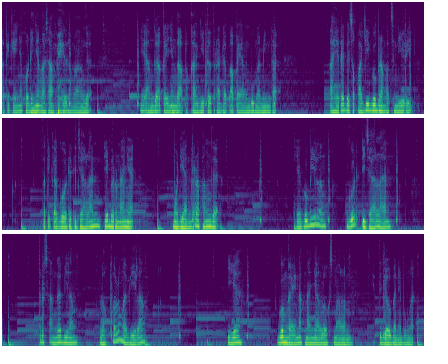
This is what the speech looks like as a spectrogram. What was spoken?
tapi kayaknya kodenya nggak sampai sama Angga. Ya Angga kayaknya nggak peka gitu terhadap apa yang Bunga minta. Akhirnya besok pagi gue berangkat sendiri. Ketika gue udah di jalan, dia baru nanya, mau diantar apa enggak? Ya gue bilang, gue udah di jalan. Terus Angga bilang, loh kok lo nggak bilang? Iya, gue nggak enak nanya lo semalam. Itu jawabannya Bunga.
